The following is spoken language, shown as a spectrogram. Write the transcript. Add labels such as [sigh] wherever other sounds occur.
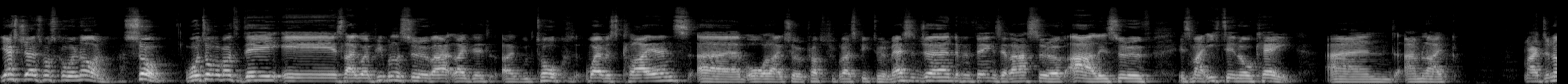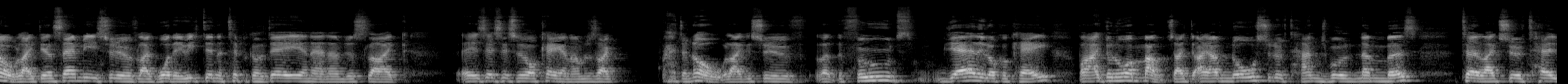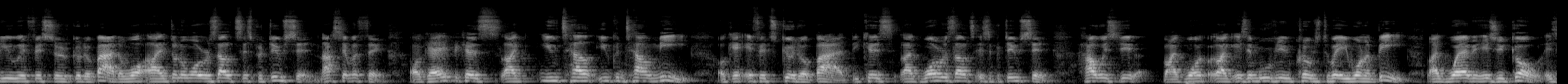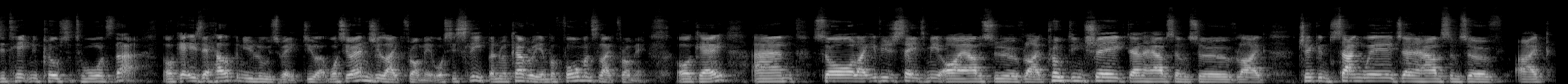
Yes, gents, what's going on? So, what we're talking about today is like when people are sort of at, like they like we talk whether it's clients um, or like sort of perhaps people I speak to in Messenger and different things. They'll ask sort of, ah, is sort of is my eating okay? And I'm like, I don't know. Like they'll send me sort of like what they're eating a typical day, and then I'm just like, is this is okay? And I'm just like, I don't know, like sort of like the foods, yeah, they look okay, but I don't know amounts. I, I have no sort of tangible numbers to like sort of tell you if it's sort of good or bad and what I don't know what results it's producing. That's the other thing, okay? Because like you tell you can tell me, okay, if it's good or bad because like what results is it producing? How is you like what like is it moving you closer to where you want to be? Like where is your goal? Is it taking you closer towards that? Okay, is it helping you lose weight? Do you what's your energy like from it? What's your sleep and recovery and performance like from it? Okay, um, so like if you just say to me, oh, I have a sort of like protein shake, then I have some sort of like chicken sandwich, then I have some sort of like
